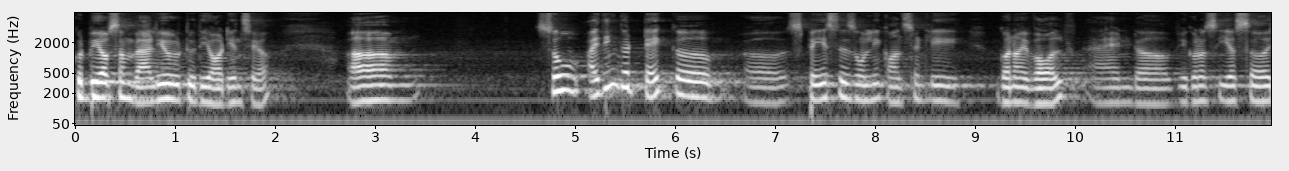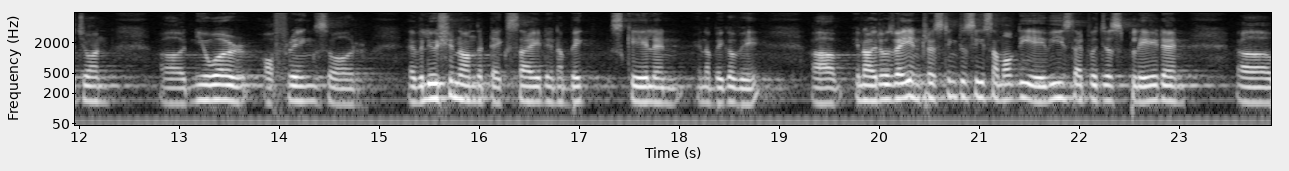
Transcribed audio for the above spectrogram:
could be of some value to the audience here. Um, so I think the tech uh, uh, space is only constantly going to evolve, and uh, we're going to see a surge on uh, newer offerings or evolution on the tech side in a big scale and in a bigger way. Uh, you know, it was very interesting to see some of the AVs that were just played, and uh,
